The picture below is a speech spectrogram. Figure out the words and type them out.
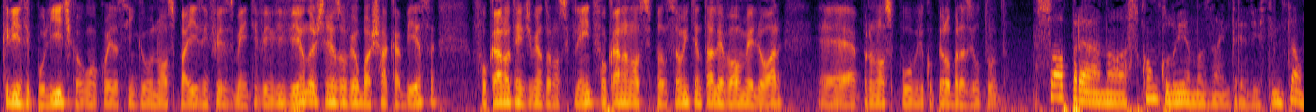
crise política, alguma coisa assim que o nosso país infelizmente vem vivendo, a gente resolveu baixar a cabeça, focar no atendimento ao nosso cliente, focar na nossa expansão e tentar levar o melhor é, para o nosso público pelo Brasil todo. Só para nós concluirmos a entrevista, então,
